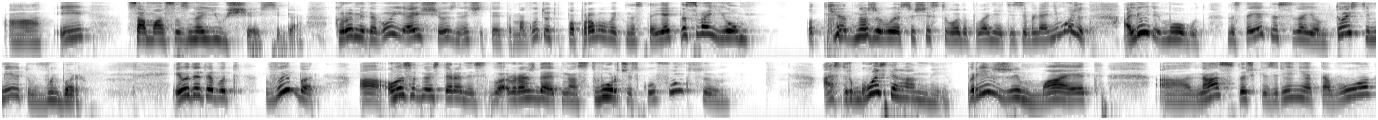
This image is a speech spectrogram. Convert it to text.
а, и самоосознающая себя. Кроме того, я еще, значит, это могу тут попробовать настоять на своем вот ни одно живое существо на планете Земля не может, а люди могут настоять на своем, то есть имеют выбор. И вот это вот выбор, а, он, с одной стороны, рождает у нас творческую функцию, а с другой стороны прижимает а, нас с точки зрения того,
